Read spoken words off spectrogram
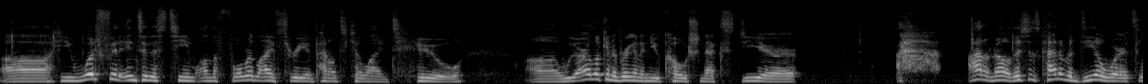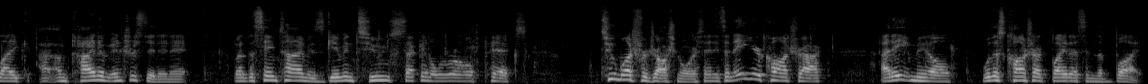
Uh, he would fit into this team on the forward line three and penalty kill line two. Uh, we are looking to bring in a new coach next year. I don't know. This is kind of a deal where it's like I- I'm kind of interested in it, but at the same time, is given two second overall picks too much for Josh Norris, and it's an eight year contract at eight mil. Will this contract bite us in the butt?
